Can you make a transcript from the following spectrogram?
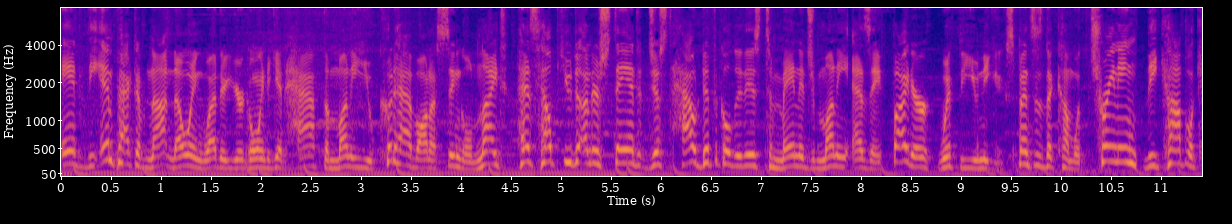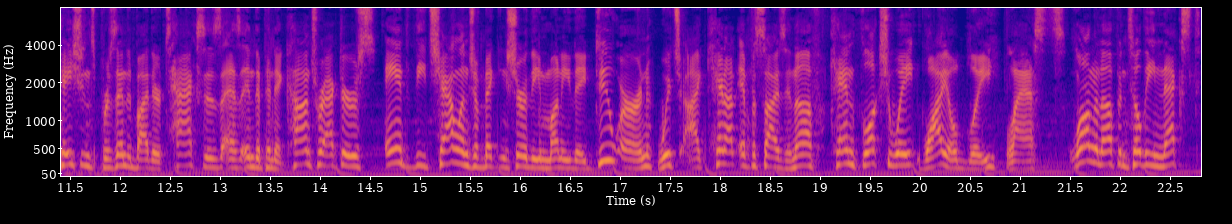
and the impact of not knowing whether you're going to get half the money you could have on a single night has helped you to understand just how difficult it is to manage money as a fighter with the unique expenses that come with training, the complications presented by their taxes as independent contractors, and the challenge of making sure the money they do earn, which I cannot emphasize enough, can fluctuate wildly, lasts long enough until the next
